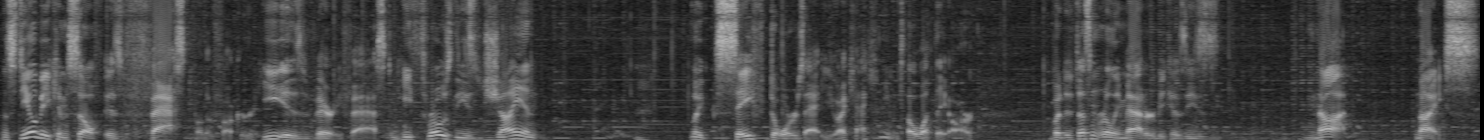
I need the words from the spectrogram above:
The Steelbeak himself is fast, motherfucker. He is very fast. And he throws these giant, like, safe doors at you. I can't, I can't even tell what they are. But it doesn't really matter because he's not nice.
